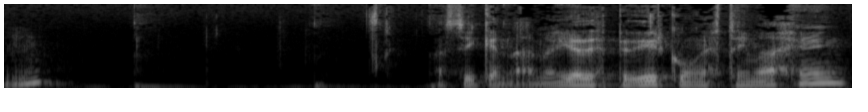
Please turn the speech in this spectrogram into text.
¿Mm? Así que nada, me voy a despedir con esta imagen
